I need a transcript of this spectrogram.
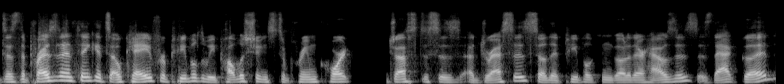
does the president think it's okay for people to be publishing supreme court justices addresses so that people can go to their houses. Is that good?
